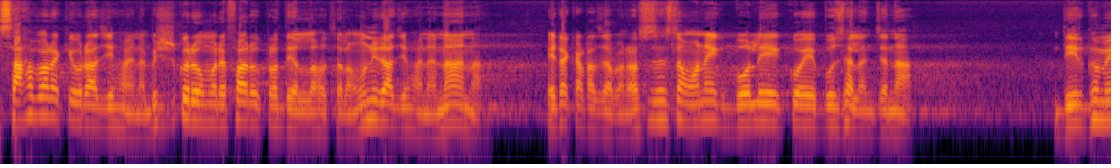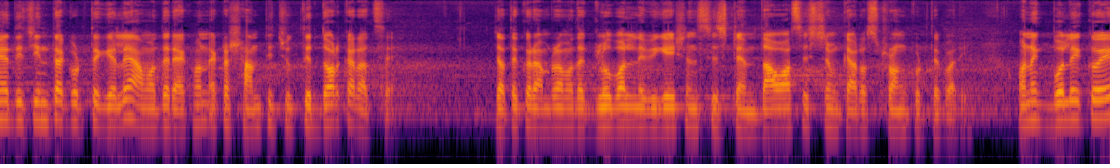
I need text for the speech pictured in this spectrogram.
সাহাবারা কেউ রাজি হয় না, বিশেষ করে ওমরে ফারুক রাদি আল্লাহ তালাম উনি রাজি হয় না। না না, এটা কাটা যাবে না। রসুল ইসলাম অনেক বলে কয়ে বুঝালেন যে, না দীর্ঘমেয়াদী চিন্তা করতে গেলে আমাদের এখন একটা শান্তি চুক্তির দরকার আছে, যাতে করে আমরা আমাদের গ্লোবাল নেভিগেশন সিস্টেম, দাওয়া সিস্টেমকে আরও স্ট্রং করতে পারি। অনেক বলে কয়ে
